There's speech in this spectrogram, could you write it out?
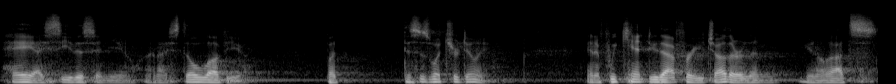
hey, I see this in you and I still love you, but this is what you're doing. And if we can't do that for each other, then you know that's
